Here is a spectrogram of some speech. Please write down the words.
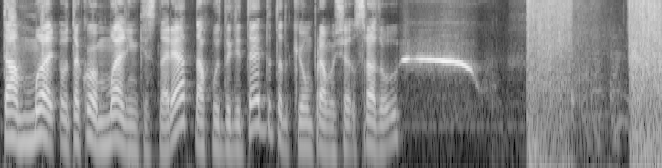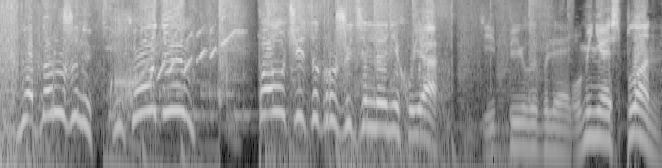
Там маль- вот такой маленький снаряд, нахуй долетает до танка, и он прямо сейчас сразу... Мы обнаружены! Уходим! Получится крушительная нихуя. Дебилы, блядь. У меня есть план.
